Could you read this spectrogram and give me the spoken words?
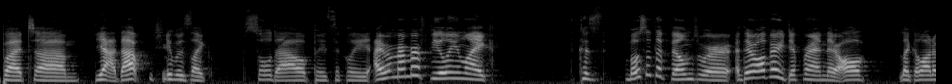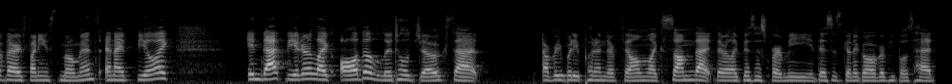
but um, yeah that it was like sold out basically i remember feeling like because most of the films were they're all very different they're all like a lot of very funniest moments and i feel like in that theater like all the little jokes that everybody put in their film like some that they're like this is for me this is going to go over people's head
